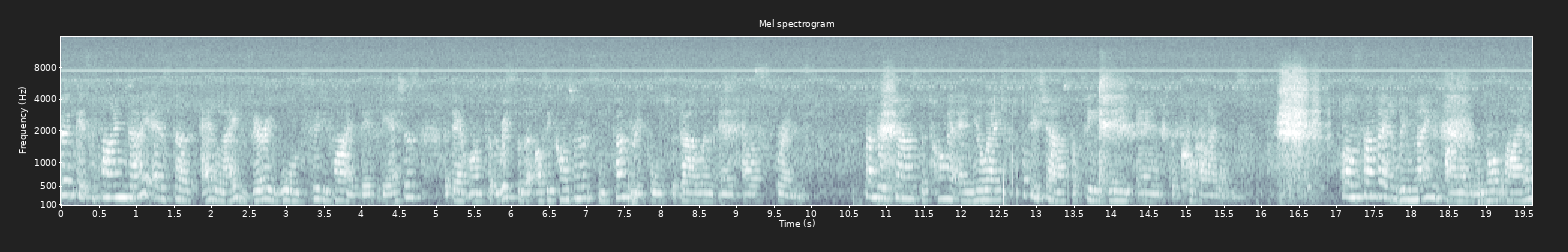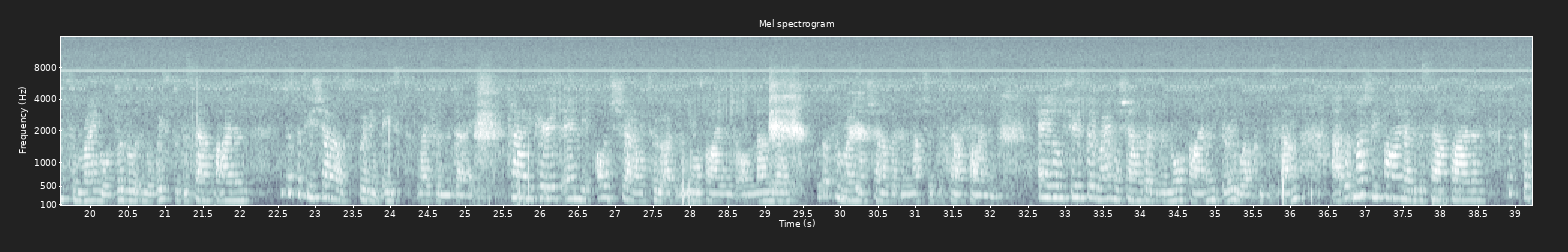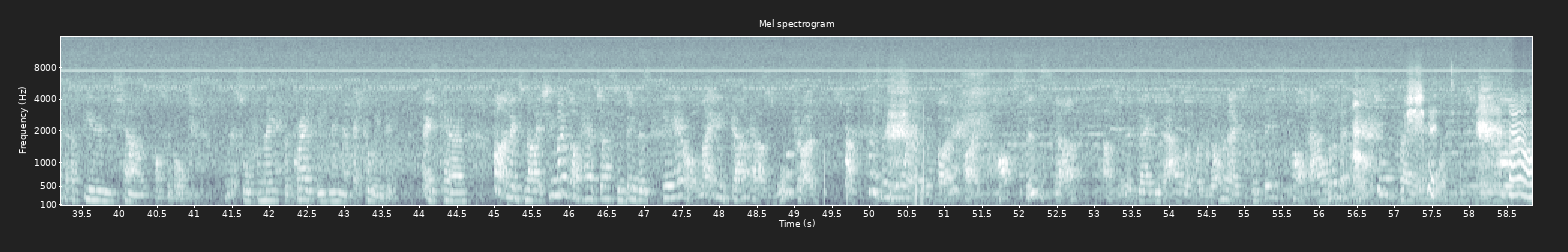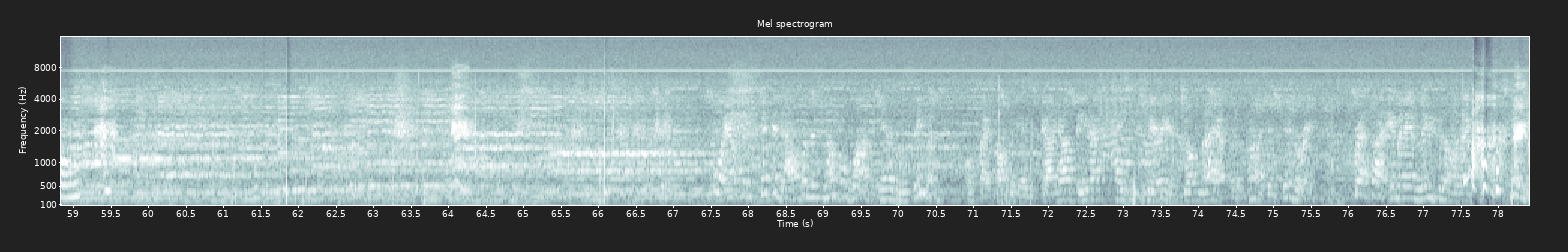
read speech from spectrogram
Perth gets a fine day, as does Adelaide. Very warm 35 there for the Ashes. A damp one for the rest of the Aussie continent. Some thundery falls for Darwin and Alice Springs. Thundery showers for Tonga and Niue. A few showers for Fiji and the Cook Islands. Well, on Sunday it'll be mainly fine over the North Island. Some rain or drizzle in the west of the South Island. Just a few showers spreading east later in the day. Cloudy periods and the odd shower two over the North Island on Monday. We've got some rain or showers over much of the South Island. And on Tuesday, rain or showers over the North Island, very welcome for some, uh, but mostly fine over the South Island, just a, few showers possible. And that's all from me. Have a great evening. Now back to Wendy. Thanks, Karen. Finally tonight, she may not have Justin Bieber's hair or Lady Gaga's wardrobe, but Susan Boyle is a bona after her debut album was nominated for Best Pop Album at next year's Grammy Awards. Ow. Boyle, whose second album is number one here in New Zealand, will face off against Gaga, Bieber, Katy Perry and John Mayer for the prize in February. Rapper Eminem leads the nomination two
